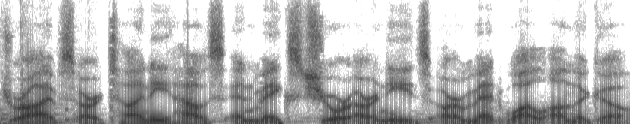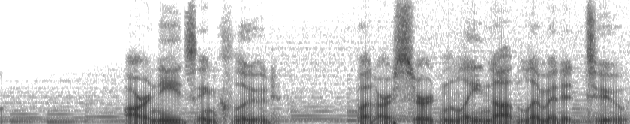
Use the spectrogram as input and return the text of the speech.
drives our tiny house and makes sure our needs are met while on the go. Our needs include, but are certainly not limited to,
